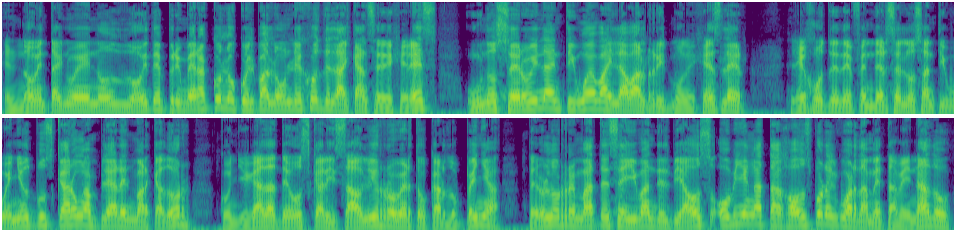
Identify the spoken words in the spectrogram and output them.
El 99 no dudó y de primera colocó el balón lejos del alcance de Jerez. 1-0 y la antigua bailaba al ritmo de Hesler. Lejos de defenderse, los antigüeños buscaron ampliar el marcador, con llegadas de Oscar Isauli y Roberto Carlo Peña, pero los remates se iban desviados o bien atajados por el guardameta Venado.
